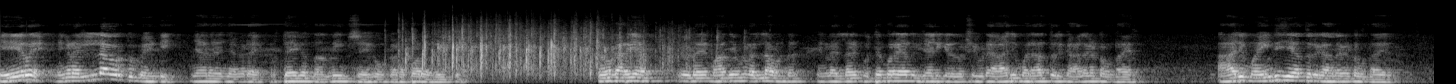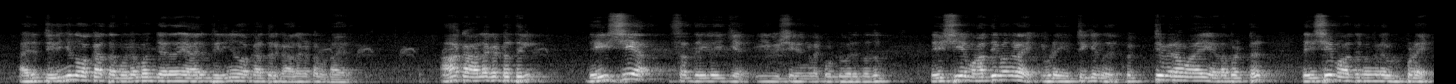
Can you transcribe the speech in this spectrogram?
ഏറെ നിങ്ങളെല്ലാവർക്കും വേണ്ടി ഞാൻ ഞങ്ങളുടെ പ്രത്യേകം നന്ദിയും സ്നേഹവും കടപ്പാടും അറിയിക്കുന്നു. നമുക്കറിയാം ഇവിടെ മാധ്യമങ്ങളെല്ലാം ഉണ്ട്. നിങ്ങളെല്ലാവരും കുറ്റം പറയാമെന്ന് വിചാരിക്കരുത്. പക്ഷെ ഇവിടെ ആരും വരാത്തൊരു കാലഘട്ടം ഉണ്ടായിരുന്നു. ആരും മൈൻഡ് ചെയ്യാത്തൊരു കാലഘട്ടം ഉണ്ടായിരുന്നു. ആരും തിരിഞ്ഞു നോക്കാത്ത മുനമ്പം ജനതയെ ആരും തിരിഞ്ഞു നോക്കാത്തൊരു കാലഘട്ടം ഉണ്ടായിരുന്നു. ആ കാലഘട്ടത്തിൽ ദേശീയ ശ്രദ്ധയിലേക്ക് ഈ വിഷയങ്ങളെ കൊണ്ടുവരുന്നതും ദേശീയ മാധ്യമങ്ങളെ ഇവിടെ എത്തിക്കുന്നതിൽ വ്യക്തിപരമായി ഇടപെട്ട് ദേശീയ മാധ്യമങ്ങളെ ഉൾപ്പെടെ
